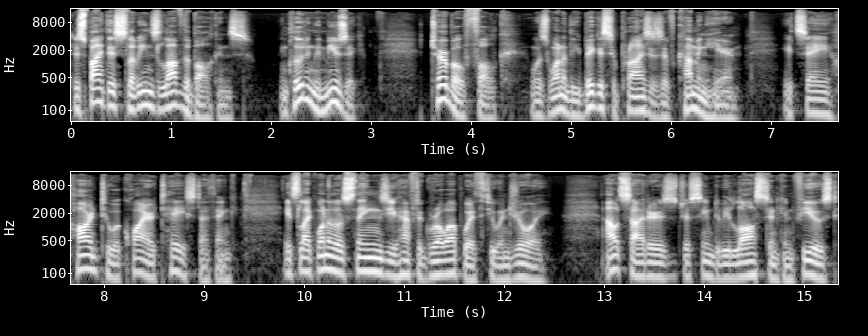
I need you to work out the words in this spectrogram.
Despite this, Slovenes love the Balkans, including the music. Turbo folk was one of the biggest surprises of coming here. It's a hard to acquire taste, I think. It's like one of those things you have to grow up with to enjoy. Outsiders just seem to be lost and confused.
